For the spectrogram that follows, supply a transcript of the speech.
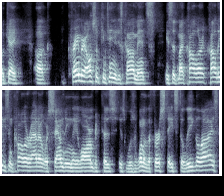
Okay. Uh, Kramer also continued his comments. He says, My coll- colleagues in Colorado are sounding the alarm because it was one of the first states to legalize.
